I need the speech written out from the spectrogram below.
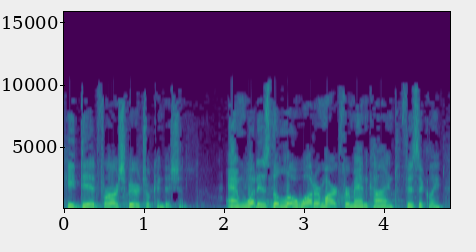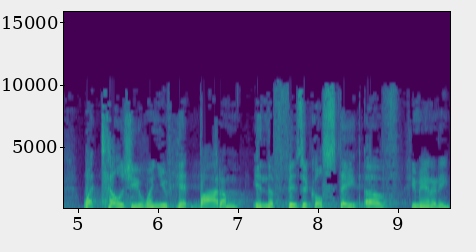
he did for our spiritual condition. And what is the low water mark for mankind physically? What tells you when you've hit bottom in the physical state of humanity?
